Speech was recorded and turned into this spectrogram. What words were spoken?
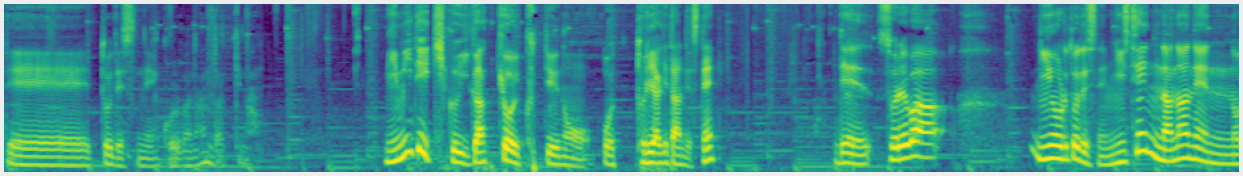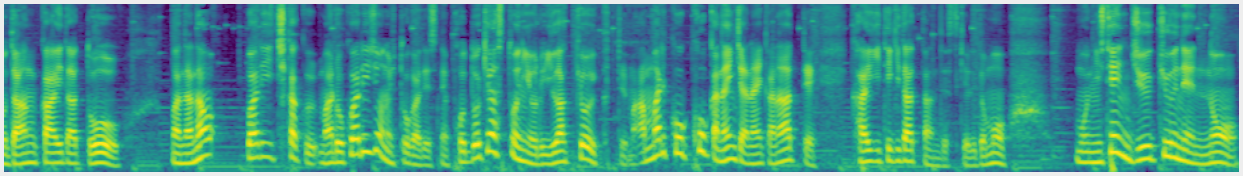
でえっとですねこれは何だっけな耳で聞く医学教育っていうのを取り上げたんですね。でそれはによるとですね2007年の段階だと、まあ、7割近く、まあ、6割以上の人がですねポッドキャストによる医学教育って、まあ、あんまりこう効果ないんじゃないかなって懐疑的だったんですけれどももう2019年の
